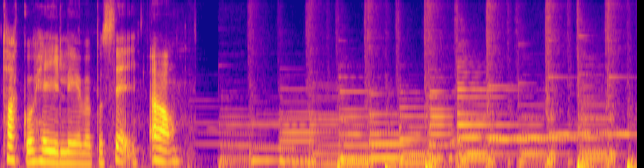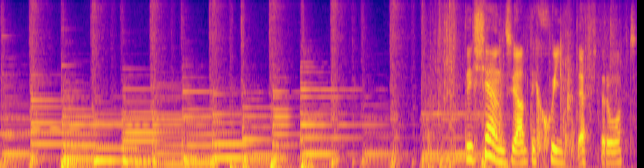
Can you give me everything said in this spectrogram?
Tack och hej lever på sig. Ja. Det känns ju alltid skit efteråt.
